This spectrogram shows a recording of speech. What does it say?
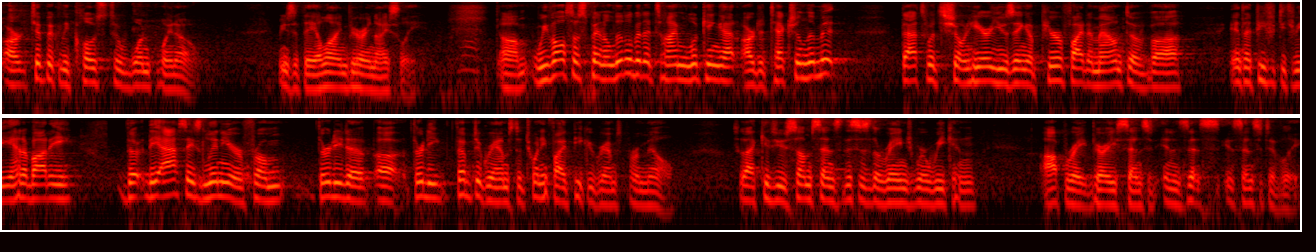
are typically close to 1.0. Means that they align very nicely. Um, we've also spent a little bit of time looking at our detection limit. That's what's shown here using a purified amount of uh, anti-p53 antibody. The, the assay is linear from 30 to uh, 30 femtograms to 25 picograms per mil. So that gives you some sense this is the range where we can operate very sensi sensitively.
